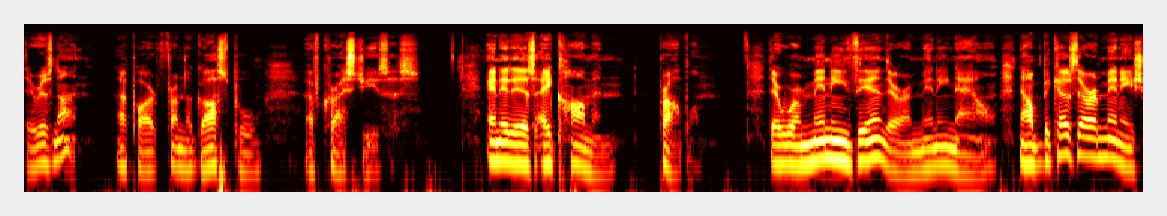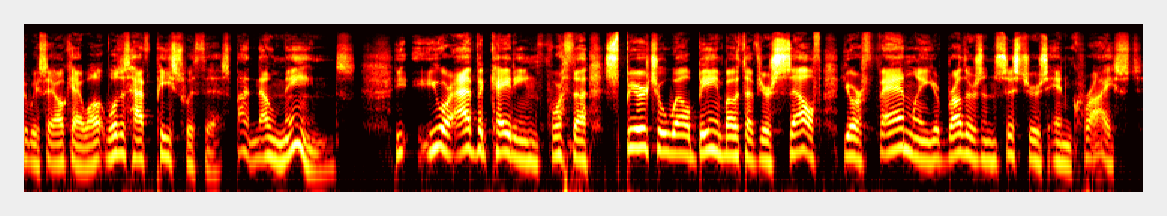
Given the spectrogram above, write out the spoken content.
There is none apart from the gospel of Christ Jesus. And it is a common problem. There were many then, there are many now. Now, because there are many, should we say, okay, well, we'll just have peace with this? By no means. You, are advocating for the spiritual well being both of yourself, your family, your brothers and sisters in Christ.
